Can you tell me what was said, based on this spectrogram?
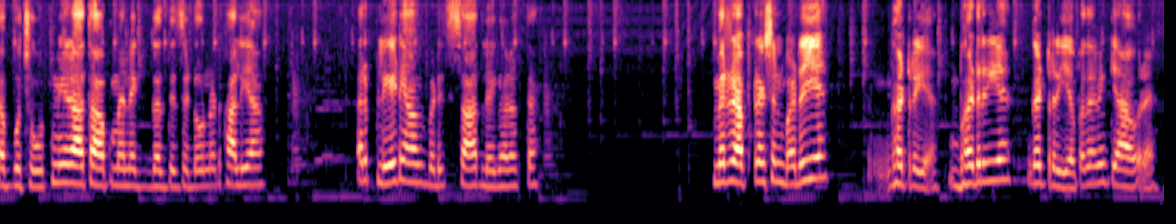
तब कुछ उठ नहीं रहा था, अब मैंने गलती से डोनट खा लिया। अरे प्लेट यहाँ पे बड़ी साथ ले गया लगता है। मेरी रेपुटेशन बढ़ रही है, घट रही है, बढ़ रही है, घट रही है, पता नहीं क्या हो रहा है।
